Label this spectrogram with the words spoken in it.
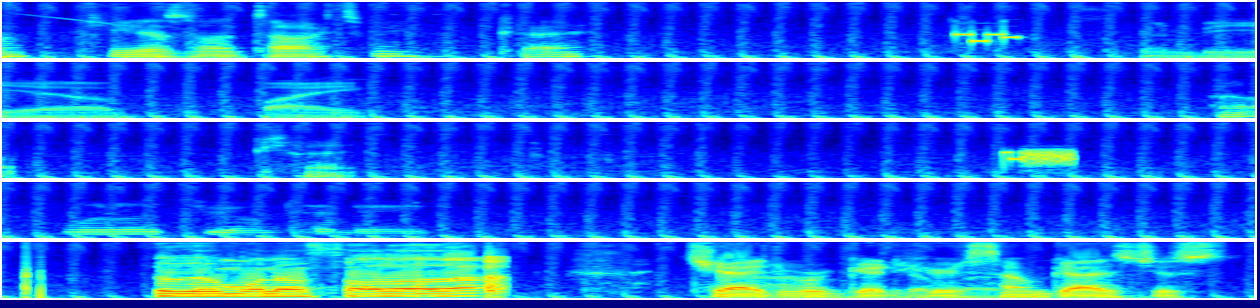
Oh, he doesn't want to talk to me? Okay. It's gonna be a bike. Oh, Okay. 102, I'm 10 8. Do we want to follow that? Chad, Nah, we're good here. let Some guy's just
